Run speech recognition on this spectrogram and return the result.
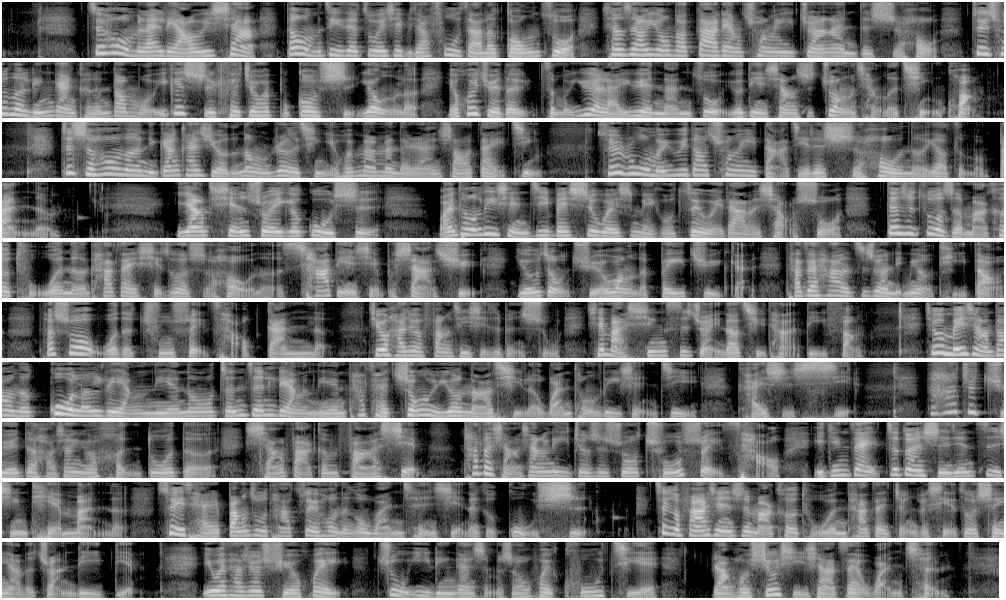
最后，我们来聊一下，当我们自己在做一些比较复杂的工作，像是要用到大量创意专案的时候，最初的灵感可能到某一个时刻就会不够使用了，也会觉得怎么越来越难做，有点像是撞墙的情况。这时候呢，你刚开始有的那种热情也会慢慢的燃烧殆尽。所以，如果我们遇到创意打结的时候呢，要怎么办呢？一样，先说一个故事。《顽童历险记》被视为是美国最伟大的小说，但是作者马克·吐温呢，他在写作的时候呢，差点写不下去，有一种绝望的悲剧感。他在他的自传里面有提到，他说：“我的储水槽干了。”结果他就放弃写这本书，先把心思转移到其他的地方。结果没想到呢，过了两年哦，整整两年，他才终于又拿起了《顽童历险记》开始写。那他就觉得好像有很多的想法跟发现，他的想象力就是说储水槽已经在这段时间自行填满了，所以才帮助他最后能够完成写那个故事。这个发现是马克吐温他在整个写作生涯的转捩点，因为他就学会注意灵感什么时候会枯竭，然后休息一下再完成。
